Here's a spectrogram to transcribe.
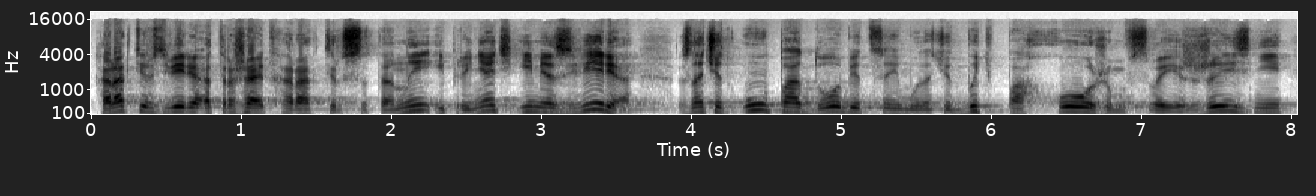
Характер зверя отражает характер сатаны, и принять имя зверя значит уподобиться ему, значит быть похожим в своей жизни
